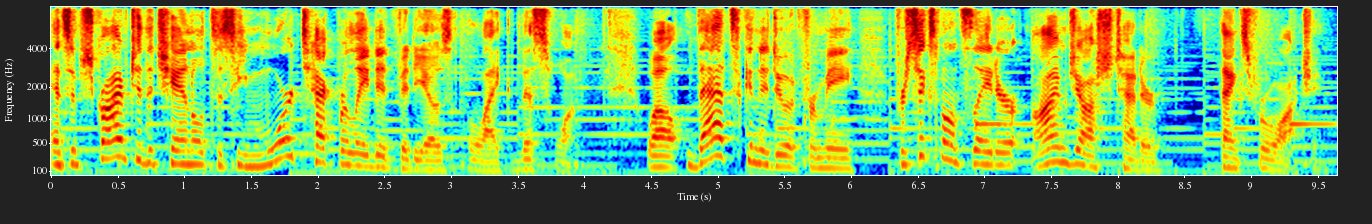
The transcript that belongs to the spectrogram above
and subscribe to the channel to see more tech-related videos like this one. Well, that's gonna do it for me. For six months later, I'm Josh Teder. Thanks for watching.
